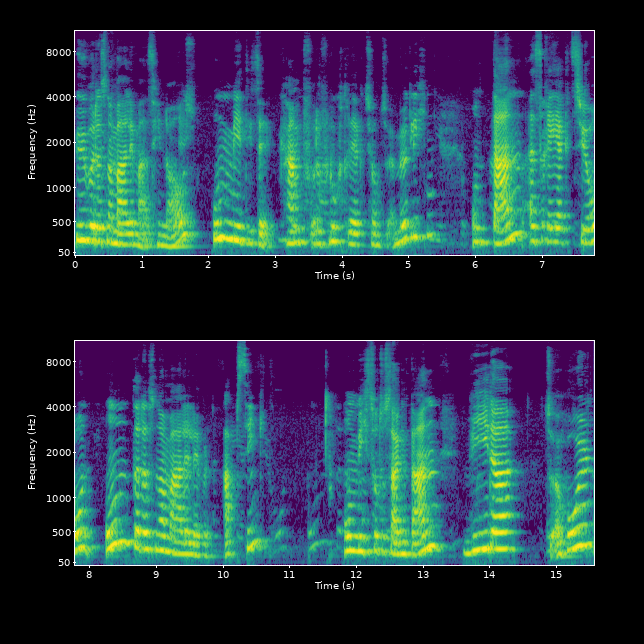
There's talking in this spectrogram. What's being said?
über das normale Maß hinaus um mir diese Kampf- oder Fluchtreaktion zu ermöglichen und dann als Reaktion unter das normale Level absinkt, um mich sozusagen dann wieder zu erholen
